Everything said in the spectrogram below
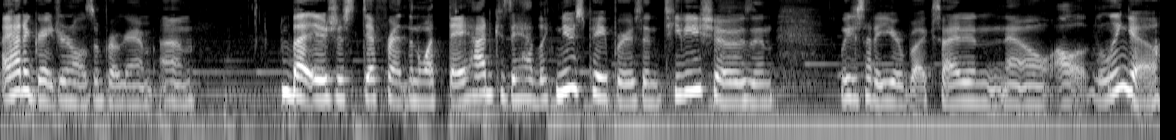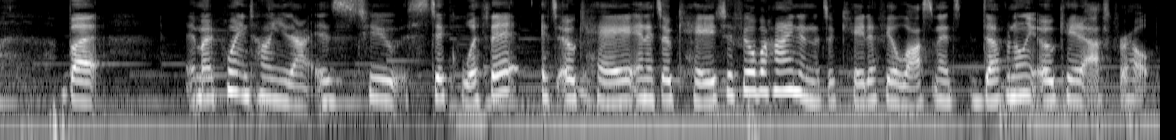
I had a great journalism program. Um but it was just different than what they had because they had like newspapers and TV shows and we just had a yearbook so I didn't know all of the lingo but and my point in telling you that is to stick with it. It's okay, and it's okay to feel behind, and it's okay to feel lost, and it's definitely okay to ask for help.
